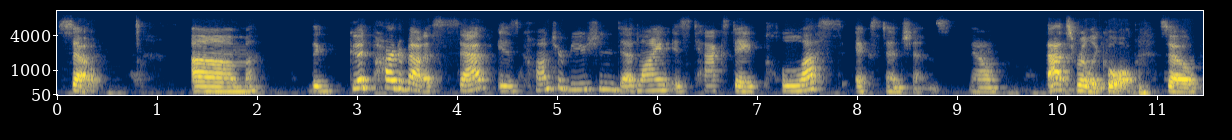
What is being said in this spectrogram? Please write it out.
So, um, the good part about a SEP is contribution deadline is tax day plus extensions. Now, that's really cool. So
